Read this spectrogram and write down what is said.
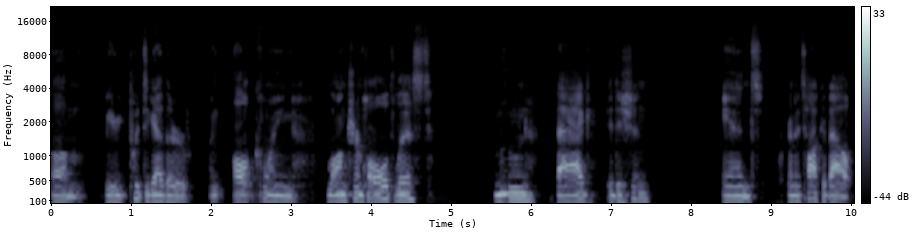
Um, we put together an altcoin long-term hold list, Moon Bag Edition, and we're going to talk about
